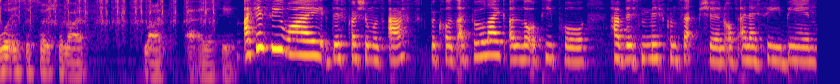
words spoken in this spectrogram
What is the social life like at LSE? I can see why this question was asked because I feel like a lot of people have this misconception of LSE being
